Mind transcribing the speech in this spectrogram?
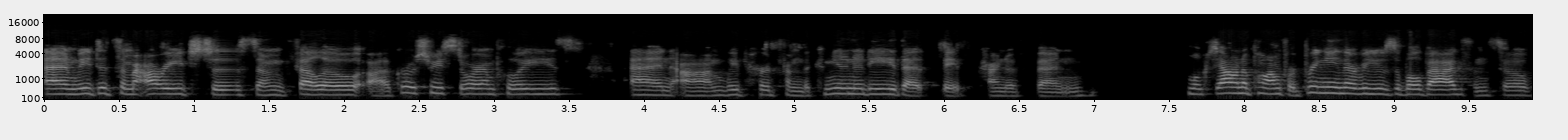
And we did some outreach to some fellow uh, grocery store employees And um, we've heard from the community that they've kind of been looked down upon for bringing their reusable bags. And so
